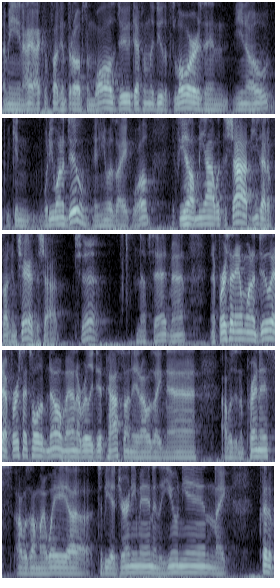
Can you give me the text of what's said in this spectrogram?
I mean, I, I could fucking throw up some walls, dude. Definitely do the floors, and you know, we can. What do you want to do? And he was like, well, if you help me out with the shop, you got a fucking chair at the shop. Shit. Enough said, man. And at first, I didn't want to do it. At first, I told him no, man. I really did pass on it. I was like, nah. I was an apprentice. I was on my way uh, to be a journeyman in the union. Like, could have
